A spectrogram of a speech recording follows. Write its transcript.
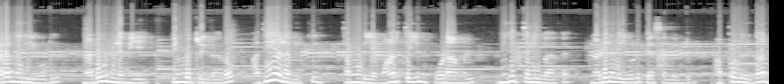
அறநெறியோடு நடுவு நிலைமையை பின்பற்றுகிறாரோ அதே அளவிற்கு தம்முடைய வார்த்தையும் கோணாமல் மிக தெளிவாக நடுநிலையோடு பேச வேண்டும். அப்பொழுதுதான்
